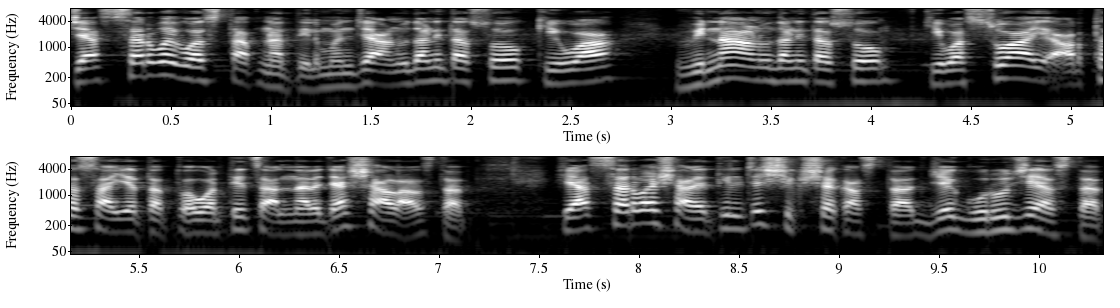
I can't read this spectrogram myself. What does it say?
ज्या सर्व व्यवस्थापनातील म्हणजे अनुदानित असो किंवा विना अनुदानित असो किंवा स्व अर्थसहाय्य तत्वावरती चालणाऱ्या ज्या शाळा असतात या सर्व शाळेतील जे शिक्षक असतात जे गुरुजी असतात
